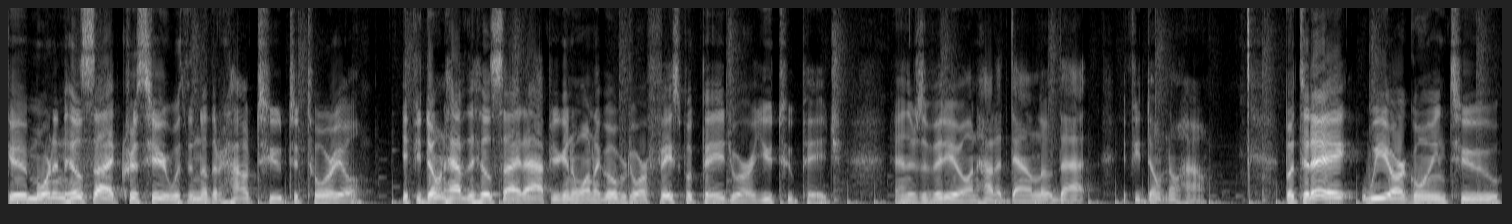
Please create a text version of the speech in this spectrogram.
Good morning, Hillside. Chris here with another how to tutorial. If you don't have the Hillside app, you're going to want to go over to our Facebook page or our YouTube page, and there's a video on how to download that if you don't know how. But today, we are going to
